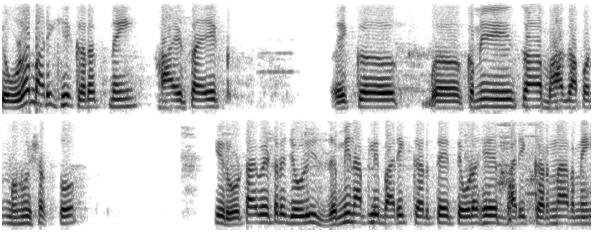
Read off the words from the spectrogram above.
तेवढं बारीक हे करत नाही. हा याचा एक एक कमीचा भाग आपण म्हणू शकतो. की रोटावेटर जेवढी जमीन आपली बारीक करते तेवढं हे बारीक करणार नाही.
